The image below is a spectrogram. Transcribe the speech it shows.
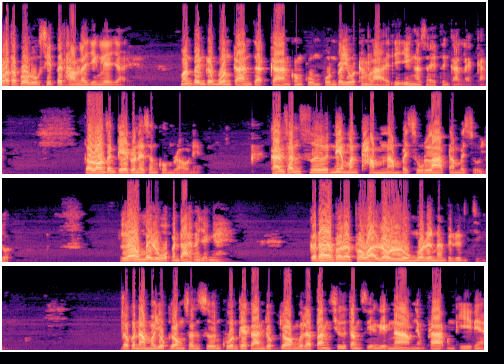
พาะถ้าพวกลูกศิษย์ไปทำอะไรยิ่งเละใหญ่ มันเป็นกระบวนการจัดการของกลุ่มผลประโยชน์ทั้งหลายที่อิงอาศัยซึ่งกันและกัน เราลองสังเกตว่าในสังคมเราเนี่ย การสรรเสริญเนี่ยมันทำนำไปสู่ลาบนำไปสู่ยศ แล้วไม่รู้ว่ามันได้มายังไง ก็ได้เพราะเพราะว่าเราหลงว่าเรื่องนั้นเป็นเรื่องจริงแล้วก็นำมายกย่องสรรเสริญควรแก่การยกย่อง เวลาตั้งชื่อตั้งเสียงเรียงนามอย่างพระบางทีเนี่ย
